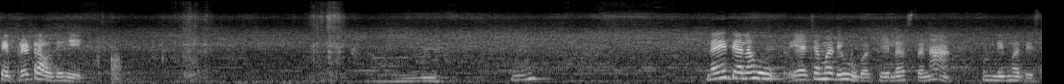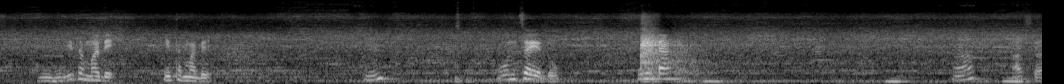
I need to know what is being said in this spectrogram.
सेपरेट राहू दे हे. हं? नाही त्याला हो याच्यामध्ये उभं केलं असतं ना कुंडीमध्येच. इथं मध्ये इथं मध्ये. उंच येतो उलटा. हं? असं.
